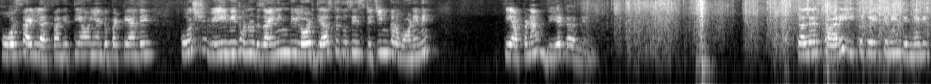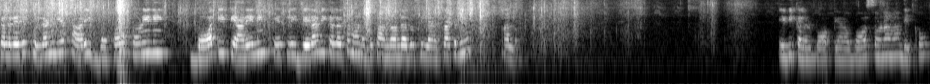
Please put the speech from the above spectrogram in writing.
ਫੋਰ ਸਾਈਡ ਲੈਸਾਂ ਦਿੱਤੀਆਂ ਹੋਈਆਂ ਦੁਪੱਟਿਆਂ ਦੇ। ਕੁਝ ਵੀ ਨਹੀਂ ਤੁਹਾਨੂੰ ਡਿਜ਼ਾਈਨਿੰਗ ਦੀ ਲੋੜ ਜਸਟ ਤੁਸੀਂ ਸਟਿਚਿੰਗ ਕਰਵਾਉਣੇ ਨੇ ਤੇ ਆਪਣਾ ਵੇਅਰ ਕਰਨੇ ਨੇ। ਕਲਰ ਸਾਰੇ ਇੱਕ ਤੋਂ ਇੱਕ ਨੇ, ਜਿੰਨੇ ਵੀ ਕਲਰ ਇਹਦੇ ਖੁੱਲਣਗੇ, ਸਾਰੇ ਬਹੁਤ ਸੋਹਣੇ ਨੇ, ਬਹੁਤ ਹੀ ਪਿਆਰੇ ਨੇ। ਇਸ ਲਈ ਜਿਹੜਾ ਵੀ ਕਲਰ ਤੁਹਾਨੂੰ ਪਸੰਦ ਆਉਂਦਾ, ਤੁਸੀਂ ਲੈ ਸਕਦੇ ਹੋ। ਆ ਲਓ। ਇਹ ਵੀ ਕਲਰ ਬਹੁਤ ਪਿਆਰਾ, ਬਹੁਤ ਸੋਹਣਾ ਵਾ, ਦੇਖੋ।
